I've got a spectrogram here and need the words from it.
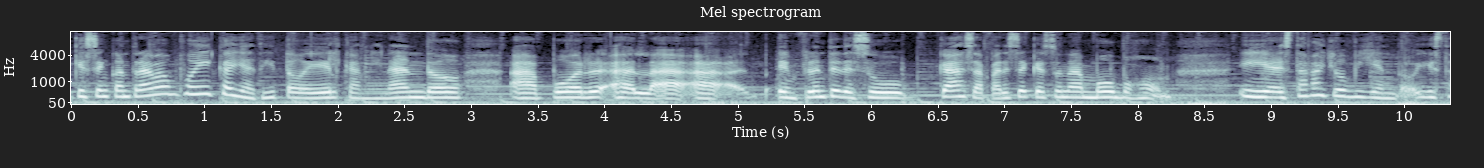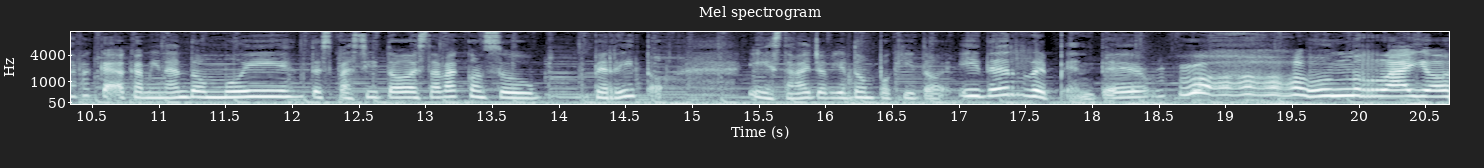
que se encontraba muy calladito él caminando por la enfrente de su casa, parece que es una mobile home. Y estaba lloviendo y estaba caminando muy despacito, estaba con su perrito y estaba lloviendo un poquito. Y de repente un rayo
